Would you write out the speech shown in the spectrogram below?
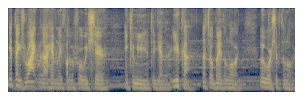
get things right with our Heavenly Father before we share in communion together. You come. Let's obey the Lord. We'll worship the Lord.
